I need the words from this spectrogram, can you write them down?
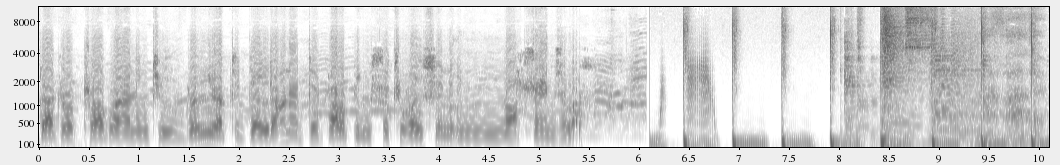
Scheduled programming to bring you up to date on a developing situation in Los Angeles. Our Father,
